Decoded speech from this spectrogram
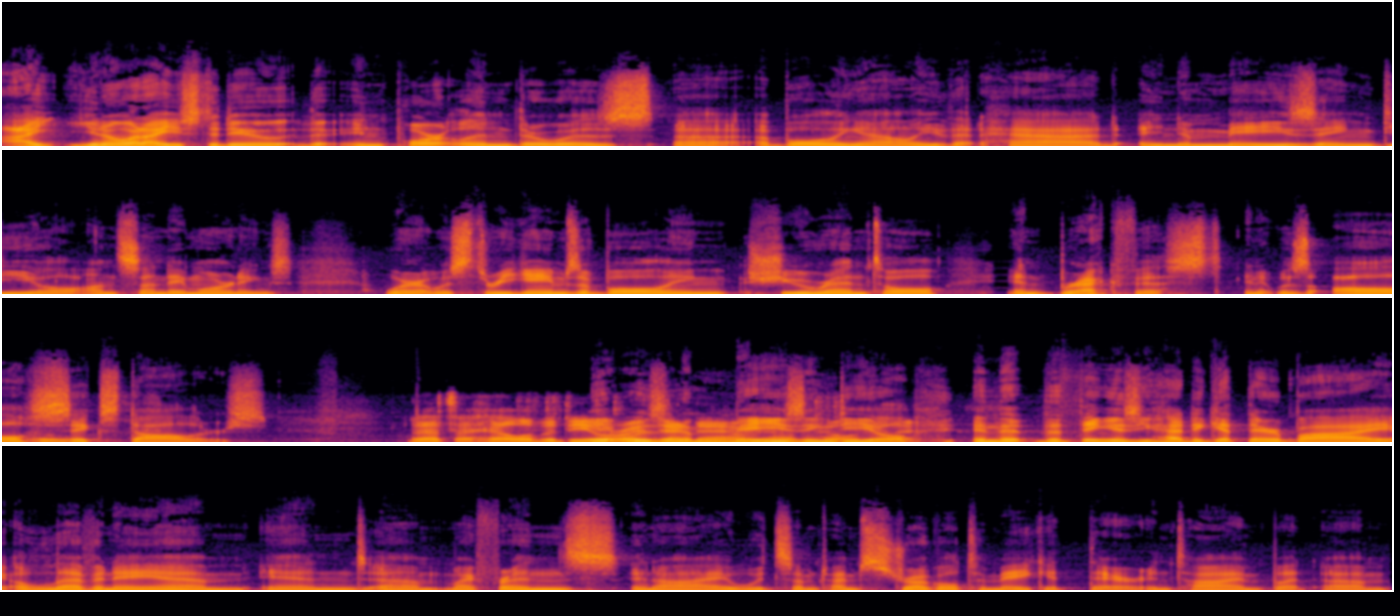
I, you know what I used to do The- in Portland. There was uh, a bowling alley that had an amazing deal on Sunday mornings, where it was three games of bowling, shoe rental, and breakfast, and it was all six dollars. That's a hell of a deal. It right was an now. Amazing deal, and the the thing is, you had to get there by eleven a.m. And um, my friends and I would sometimes struggle to make it there in time, but um,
